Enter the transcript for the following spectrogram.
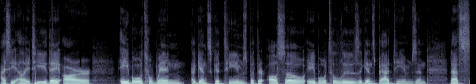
I see LAT. They are able to win against good teams, but they're also able to lose against bad teams. And that's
